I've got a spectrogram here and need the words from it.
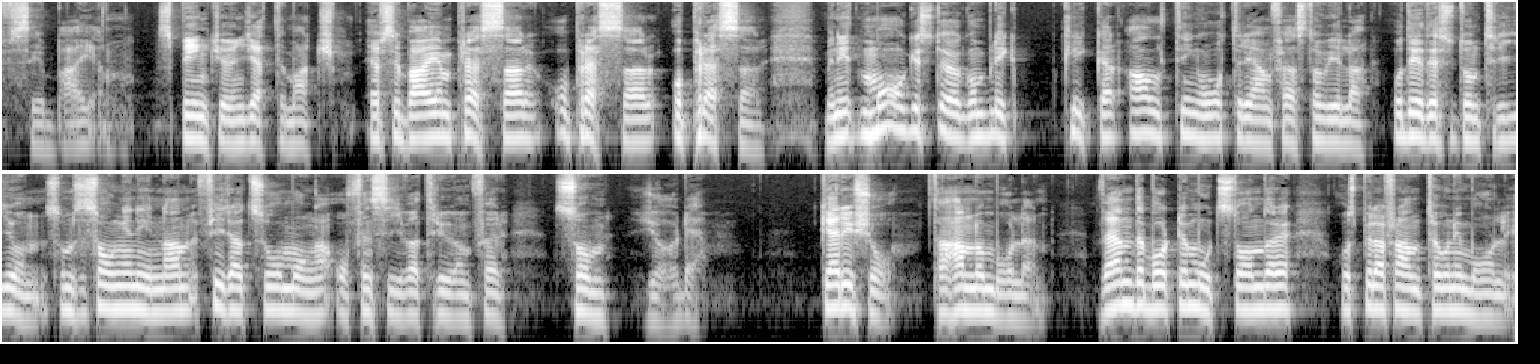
FC Bayern. Spink gör en jättematch. FC Bayern pressar och pressar och pressar. Men i ett magiskt ögonblick klickar allting återigen för Aston Villa och det är dessutom trion som säsongen innan firat så många offensiva triumfer som gör det. Gary Shaw tar hand om bollen, vänder bort en motståndare och spelar fram Tony Morley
